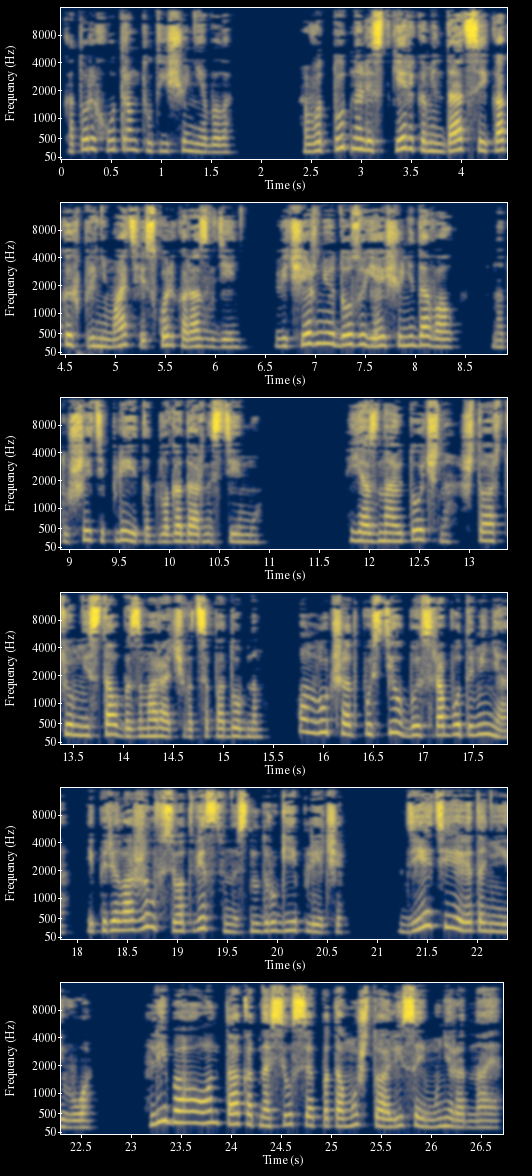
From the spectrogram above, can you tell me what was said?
которых утром тут еще не было. Вот тут на листке рекомендации, как их принимать и сколько раз в день. Вечернюю дозу я еще не давал. На душе теплеет от благодарности ему. Я знаю точно, что Артем не стал бы заморачиваться подобным. Он лучше отпустил бы с работы меня и переложил всю ответственность на другие плечи. Дети — это не его. Либо он так относился, потому что Алиса ему не родная.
